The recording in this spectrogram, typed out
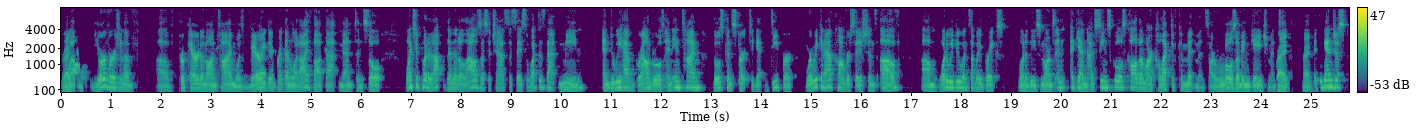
Right. Well, your version of of prepared and on time was very Right. different than what I thought that meant. And so once you put it up, then it allows us a chance to say, so what does that mean? And do we have ground rules? And in time, those can start to get deeper where we can have conversations of um, what do we do when somebody breaks one of these norms? And again, I've seen schools call them our collective commitments, our rules of engagement. Right. It's- Right. it's again just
